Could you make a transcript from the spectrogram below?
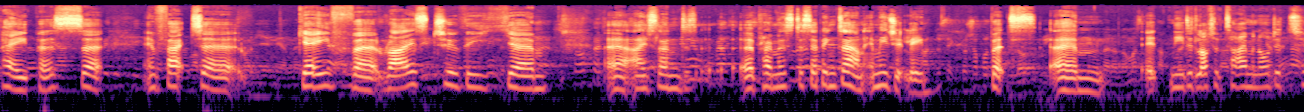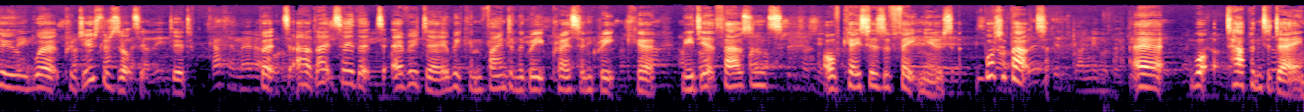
Papers, uh, in fact, uh, gave uh, rise to the um, Iceland Prime Minister stepping down immediately. But um, it needed a lot of time in order to uh, produce the results it did. But I'd like to say that every day we can find in the Greek press and Greek uh, media thousands of cases of fake news. What about uh, what happened today?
